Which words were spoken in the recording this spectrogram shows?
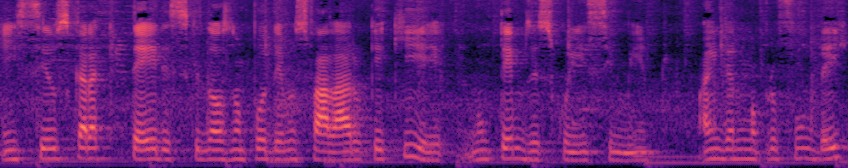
em seus caracteres que nós não podemos falar o que que é, não temos esse conhecimento. Ainda não aprofundei,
